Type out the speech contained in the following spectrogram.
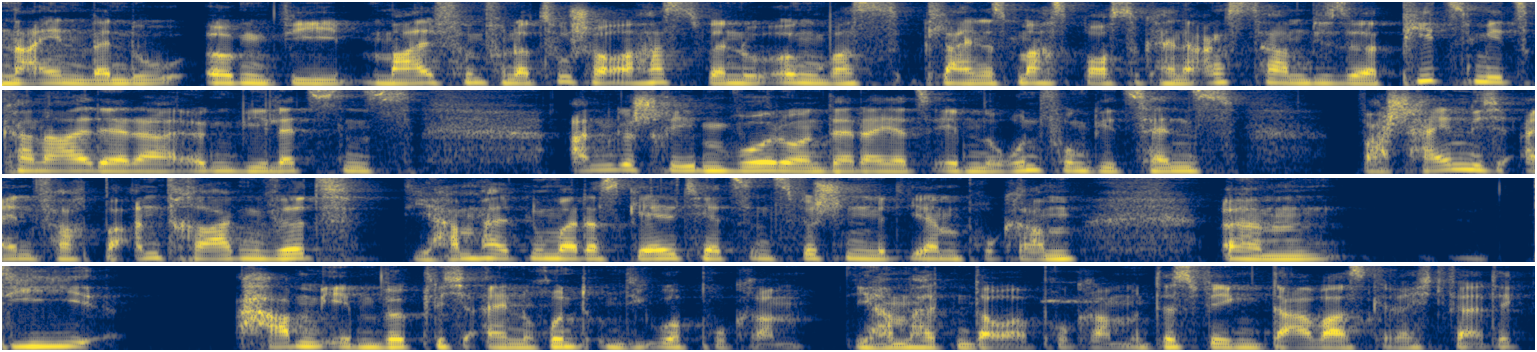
Nein, wenn du irgendwie mal 500 Zuschauer hast, wenn du irgendwas Kleines machst, brauchst du keine Angst haben. Dieser Pete's Meets Kanal, der da irgendwie letztens angeschrieben wurde und der da jetzt eben eine Rundfunklizenz wahrscheinlich einfach beantragen wird, die haben halt nun mal das Geld jetzt inzwischen mit ihrem Programm, ähm, die haben eben wirklich ein rund um die Uhr Programm. Die haben halt ein Dauerprogramm und deswegen da war es gerechtfertigt.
